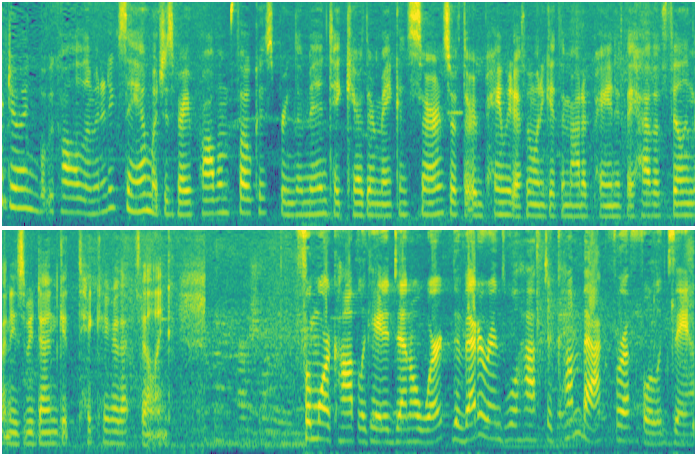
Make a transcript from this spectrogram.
We're doing what we call a limited exam, which is very problem focused. Bring them in, take care of their main concerns. So if they're in pain, we definitely want to get them out of pain. If they have a filling that needs to be done, get take care of that filling. For more complicated dental work, the veterans will have to come back for a full exam.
